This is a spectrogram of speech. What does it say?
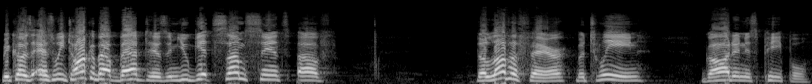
Because as we talk about baptism, you get some sense of the love affair between God and His people.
